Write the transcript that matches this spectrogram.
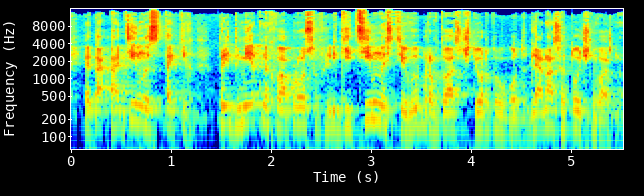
– это один из таких предметных вопросов легитимности выборов 2024 года. Для нас это очень важно.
